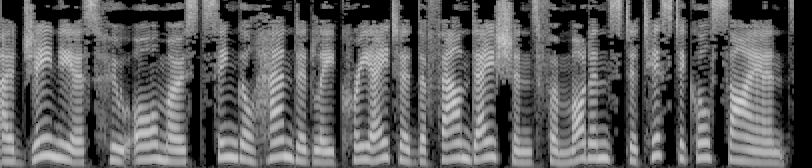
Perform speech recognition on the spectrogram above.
a genius who almost single-handedly created the foundations for modern statistical science,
